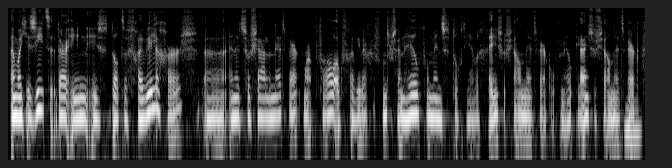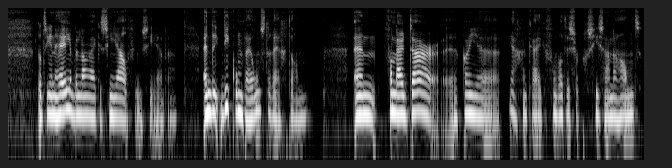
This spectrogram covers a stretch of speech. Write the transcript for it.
En wat je ziet daarin is dat de vrijwilligers eh, en het sociale netwerk, maar vooral ook vrijwilligers, want er zijn heel veel mensen toch die hebben geen sociaal netwerk of een heel klein sociaal netwerk, dat die een hele belangrijke signaalfunctie hebben. En die, die komt bij ons terecht dan. En vanuit daar eh, kan je ja, gaan kijken van wat is er precies aan de hand.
